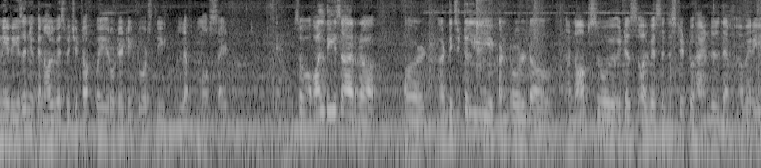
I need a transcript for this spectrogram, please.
any reason, you can always switch it off by rotating towards the leftmost side. So all these are digitally controlled knobs, so it is always suggested to handle them very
